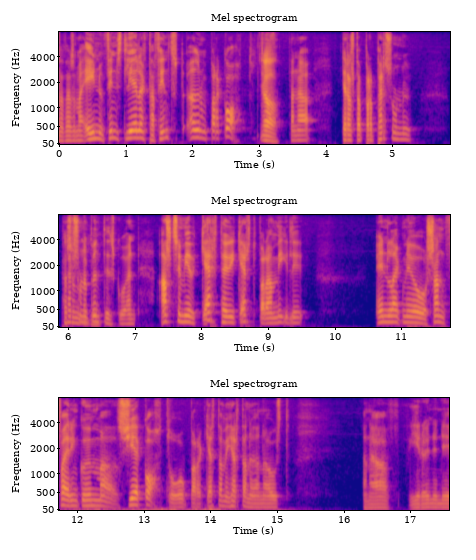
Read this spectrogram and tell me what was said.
það sem að einum finnst lélegt það finnst öðrum bara gott. Já, þannig að þetta er alltaf bara persónu persónu bundið sko. En allt sem ég hef gert hef ég gert bara mikil einlægni og sannfæringu um að sé gott og bara gert það með hjartanu þannig að, þannig að í rauninni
